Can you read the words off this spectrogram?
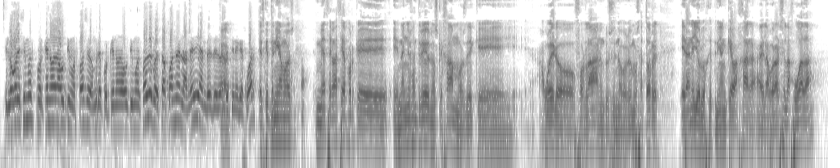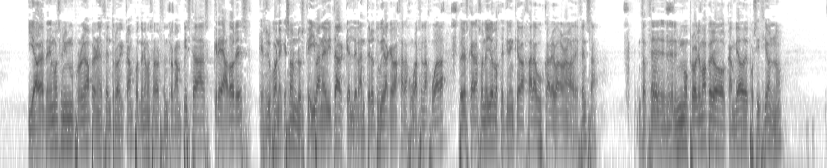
Y luego decimos, ¿por qué no da últimos pases? Hombre, ¿por qué no da últimos pases? Pues está jugando en la media en vez de donde Claro. tiene que jugar. Es que teníamos, me hace gracia porque en años anteriores nos quejábamos de que Agüero, Forlán, incluso si nos volvemos a Torres, eran ellos los que tenían que bajar a elaborarse la jugada y ahora tenemos el mismo problema pero en el centro del campo. Tenemos a los centrocampistas creadores que se supone que son los que iban a evitar que el delantero tuviera que bajar a jugarse la jugada, pero es que ahora son ellos los que tienen que bajar a buscar el balón a la defensa. Entonces es el mismo problema pero cambiado de posición, ¿no?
